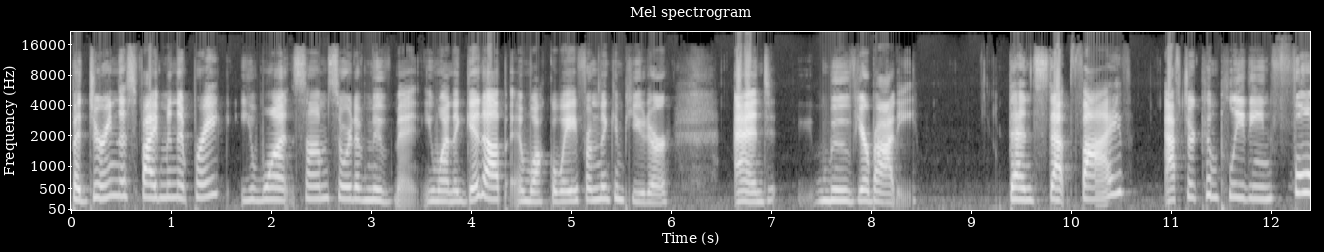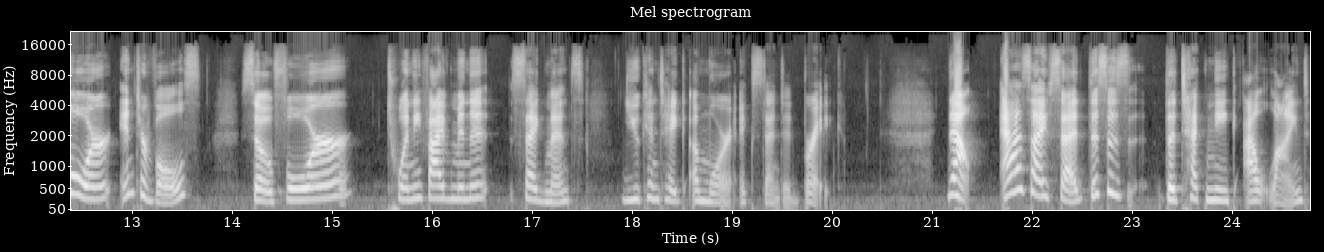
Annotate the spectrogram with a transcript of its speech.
But during this five minute break, you want some sort of movement. You want to get up and walk away from the computer and move your body. Then, step five, after completing four intervals, so four 25 minute segments, you can take a more extended break. Now, as I said, this is the technique outlined,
